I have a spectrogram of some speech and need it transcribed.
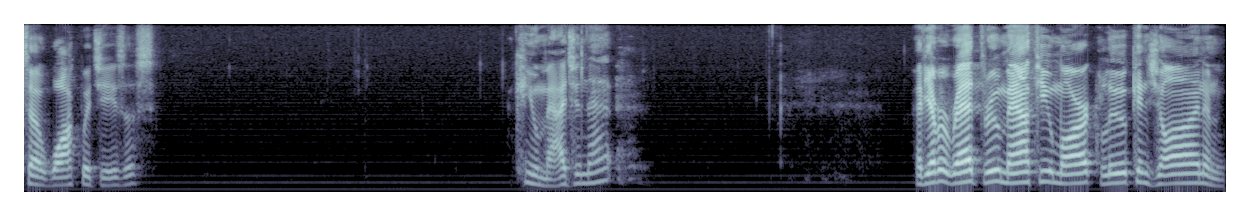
to walk with Jesus? Can you imagine that? Have you ever read through Matthew, Mark, Luke, and John and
